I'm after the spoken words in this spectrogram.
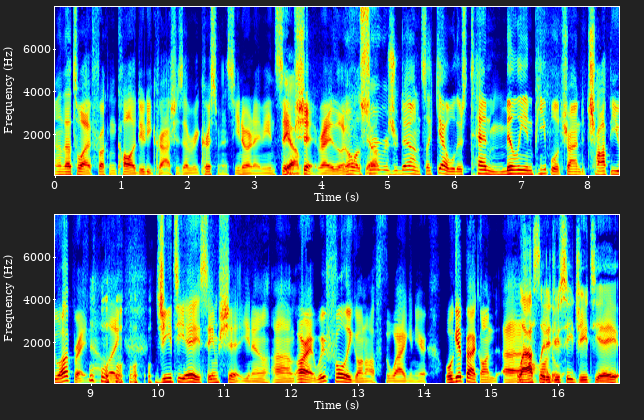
And that's why fucking Call of Duty crashes every Christmas. You know what I mean? Same Yeah. shit, right? They're like, oh, the servers are down. It's like, yeah, well, there's 10 million people trying to chop you up right now. Like GTA, same shit, you know? Um, all right, we've fully gone off the wagon here. We'll get back on. Uh, Lastly, on did to- you see GTA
